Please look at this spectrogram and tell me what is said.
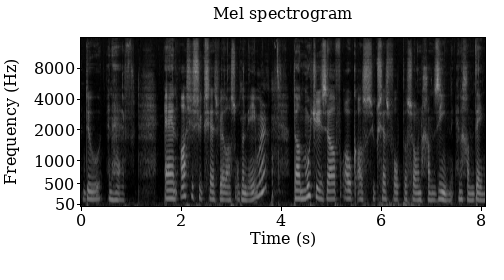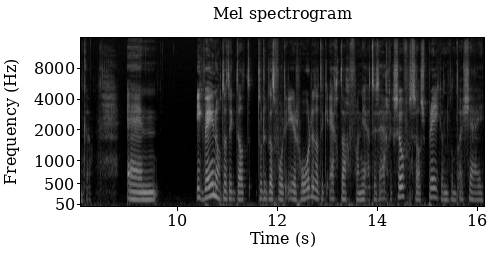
do en have. En als je succes wil als ondernemer, dan moet je jezelf ook als succesvol persoon gaan zien en gaan denken. En ik weet nog dat ik dat, toen ik dat voor het eerst hoorde, dat ik echt dacht van ja, het is eigenlijk zo vanzelfsprekend. Want als jij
